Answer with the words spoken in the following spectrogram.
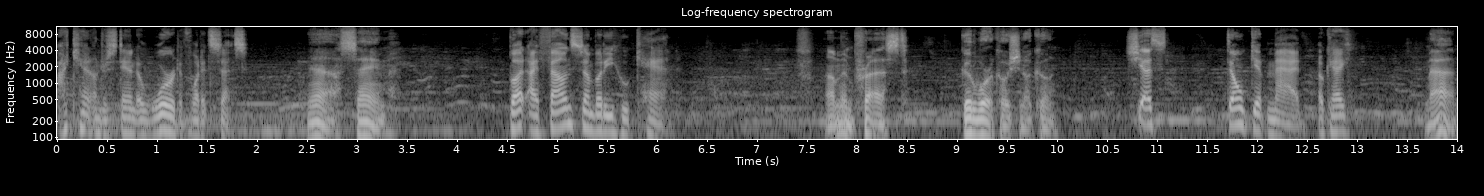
I can't understand a word of what it says. Yeah, same. But I found somebody who can. I'm impressed. Good work, Hoshino-kun. Just don't get mad, okay? Mad?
